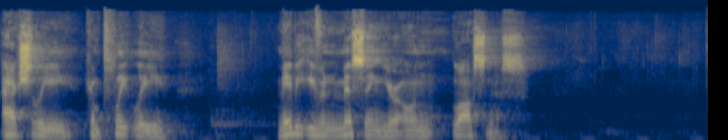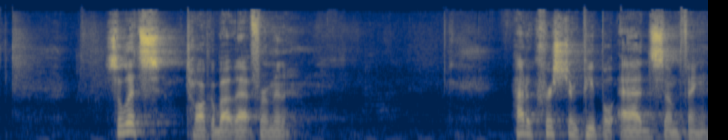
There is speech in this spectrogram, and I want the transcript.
actually completely maybe even missing your own lostness. So let's talk about that for a minute. How do Christian people add something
